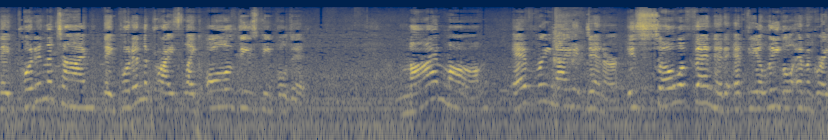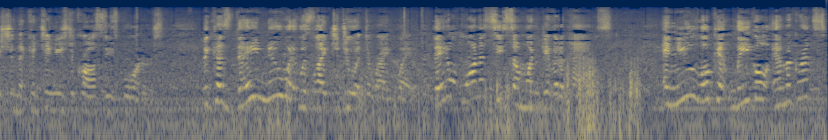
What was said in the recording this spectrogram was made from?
They put in the time, they put in the price like all of these people did. My mom, every night at dinner, is so offended at the illegal immigration that continues to cross these borders because they knew what it was like to do it the right way. They don't want to see someone give it a pass. And you look at legal immigrants,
